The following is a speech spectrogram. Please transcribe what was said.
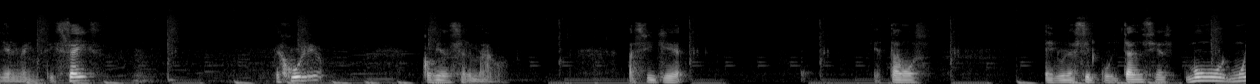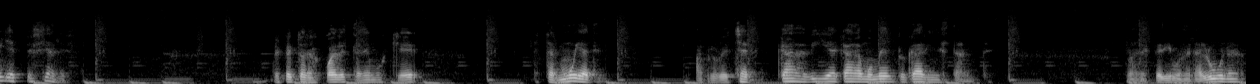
Y el 26 de julio comienza el mago. Así que estamos en unas circunstancias muy, muy especiales, respecto a las cuales tenemos que estar muy atentos, aprovechar cada día, cada momento, cada instante. Nos despedimos de la luna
